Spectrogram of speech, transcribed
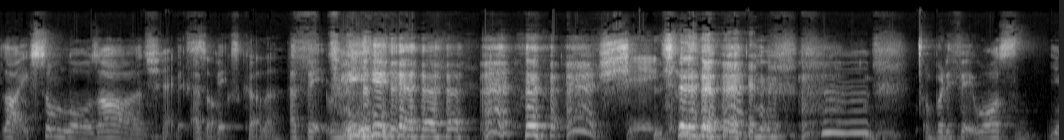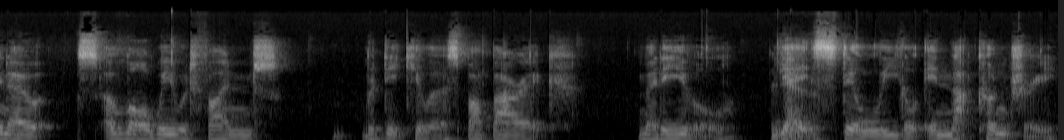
like some laws are Check a socks bit, colour. a bit shit. but if it was, you know, a law we would find ridiculous, barbaric, medieval, yet Yeah. it's still legal in that country,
